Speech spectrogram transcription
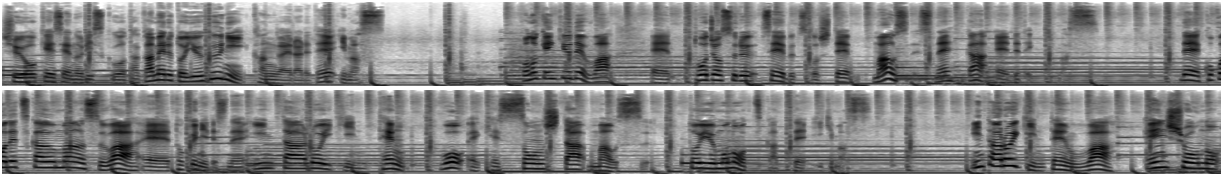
腫瘍形成のリスクを高めるというふうに考えられています。この研究では、えー、登場する生物としてマウスですねが、えー、出てきます。でここで使うマウスは、えー、特にですねインターロイキン10を、え欠損したマウスというものを使っていきます。インターロイキン10は炎症の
